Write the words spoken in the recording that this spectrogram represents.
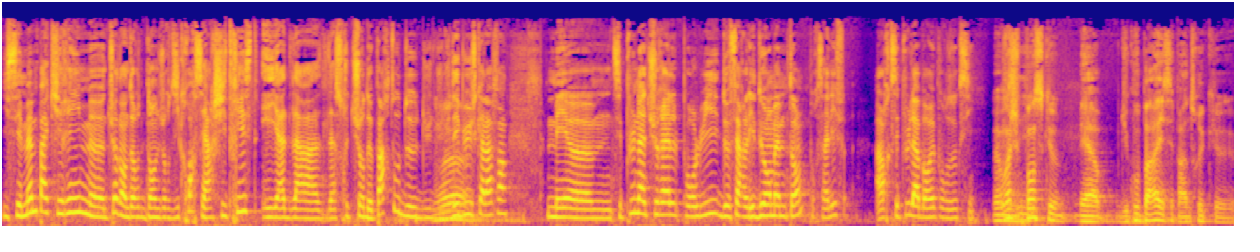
il sait même pas qui rime. euh, Tu vois, dans, dans Dur d'y croire, c'est archi triste et il y a de la, de la structure de partout, de, du, du Ouais. début jusqu'à la fin. Mais euh, c'est plus naturel pour lui de faire les deux en même temps, pour Salif, alors que c'est plus laborieux pour Zoxy. Bah, moi, je pense que, mais euh, du coup, pareil, c'est pas un truc euh,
